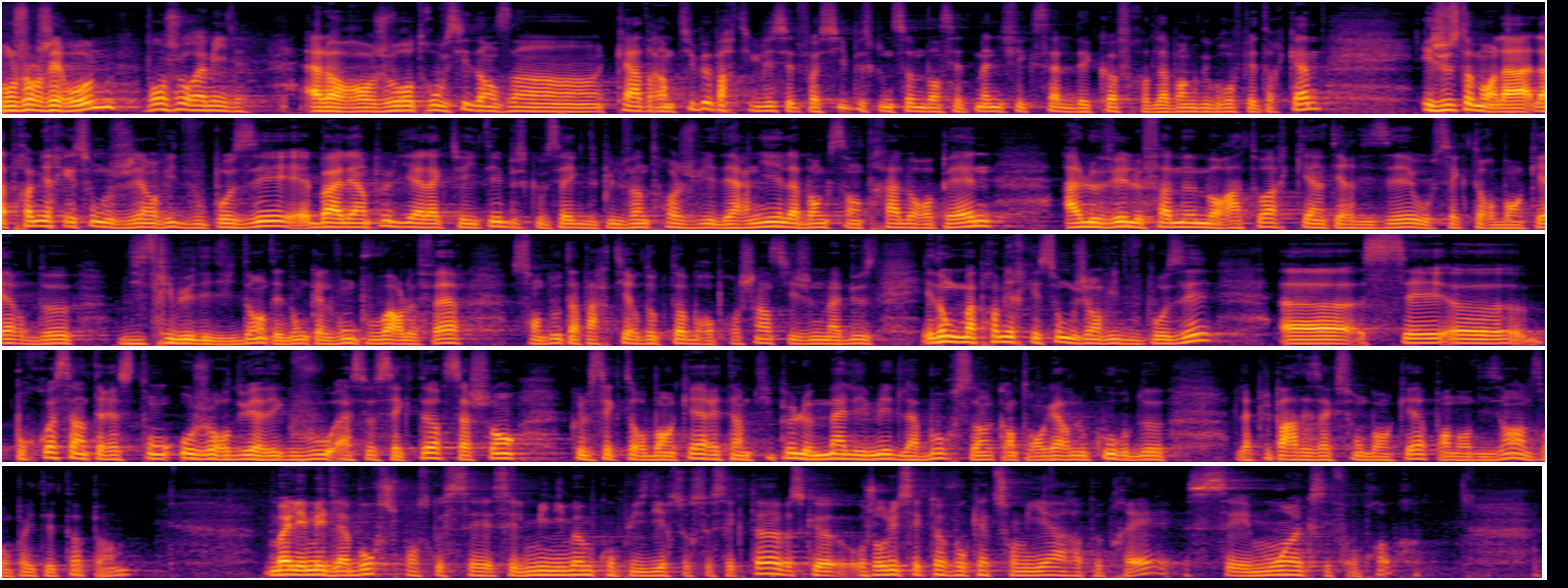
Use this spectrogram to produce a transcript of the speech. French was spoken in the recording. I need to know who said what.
Speaker 1: Bonjour Jérôme.
Speaker 2: Bonjour Hamid.
Speaker 1: Alors, je vous retrouve aussi dans un cadre un petit peu particulier cette fois-ci, puisque nous sommes dans cette magnifique salle des coffres de la Banque de Grove Petercam. Et justement, la, première question que j'ai envie de vous poser, eh ben, elle est un peu liée à l'actualité, puisque vous savez que depuis le 23 juillet dernier, la Banque Centrale Européenne a levé le fameux moratoire qui interdisait au secteur bancaire de distribuer des dividendes et donc elles vont pouvoir le faire sans doute à partir d'octobre prochain si je ne m'abuse. Et donc ma première question que j'ai envie de vous poser, euh, c'est euh, pourquoi s'intéresse-t-on aujourd'hui avec vous à ce secteur, sachant que le secteur bancaire est un petit peu le mal-aimé de la bourse. Hein. quand on regarde le cours de la plupart des actions bancaires pendant 10 ans, elles n'ont pas été top. Hein.
Speaker 2: Mal aimé de la bourse, je pense que c'est le minimum qu'on puisse dire sur ce secteur, parce qu'aujourd'hui le secteur vaut 400 milliards à peu près, c'est moins que ses fonds propres,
